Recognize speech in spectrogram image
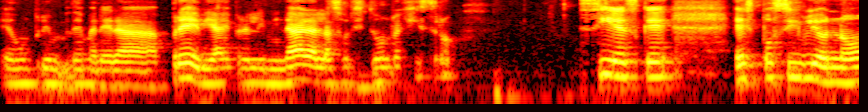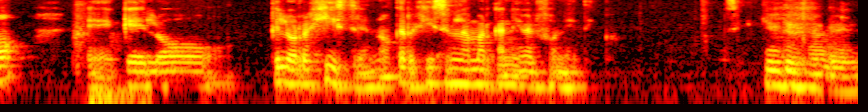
de manera previa y preliminar a la solicitud de un registro, si es que es posible o no eh, que, lo, que lo registren, ¿no? Que registren la marca a nivel fonético. Qué interesante.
